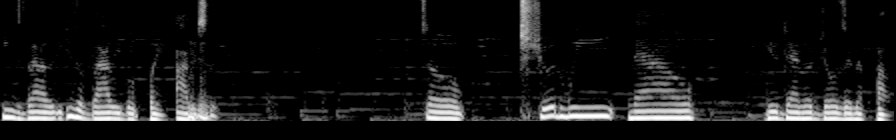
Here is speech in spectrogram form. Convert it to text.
He's valuable. He's a valuable player, obviously. Mm-hmm. So, should we now give Daniel Jones an apology?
